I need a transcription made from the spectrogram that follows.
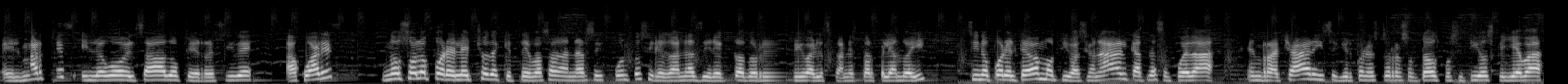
el martes y luego el sábado que recibe a Juárez, no solo por el hecho de que te vas a ganar seis puntos y le ganas directo a dos rivales que van a estar peleando ahí, sino por el tema motivacional, que Atlas se pueda enrachar y seguir con estos resultados positivos que lleva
